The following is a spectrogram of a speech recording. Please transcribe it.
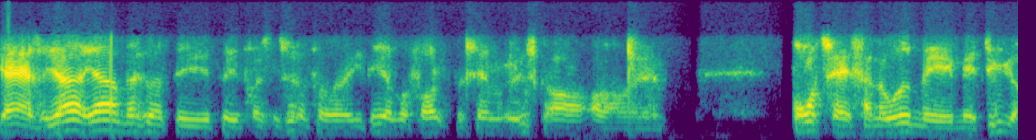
Ja, altså, jeg, jeg hvad hedder det, blev præsenteret for idéer, hvor folk for eksempel ønsker at, at øh, overtage sig noget med, med dyr.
